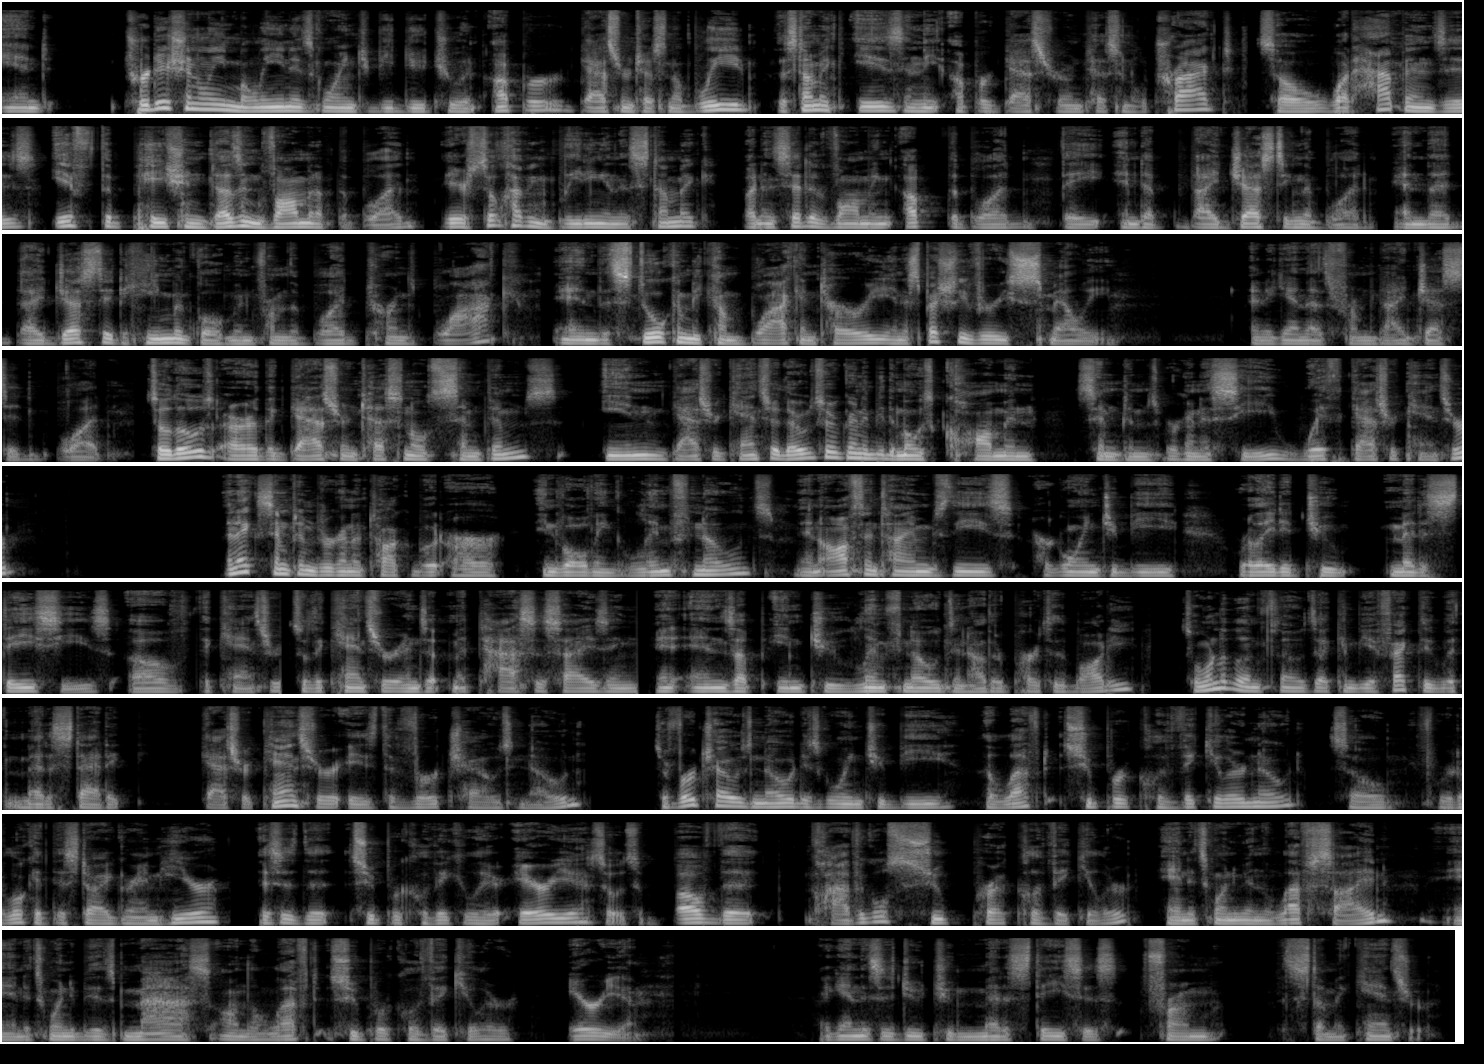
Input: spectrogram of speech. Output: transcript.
And traditionally, melena is going to be due to an upper gastrointestinal bleed. The stomach is in the upper gastrointestinal tract. So what happens is if the patient doesn't vomit up the blood, they're still having bleeding in the stomach, but instead of vomiting up the blood, they end up digesting the blood. And the digested hemoglobin from the blood turns black, and the stool can become black and tarry and especially very smelly. And again, that's from digested blood. So those are the gastrointestinal symptoms in gastric cancer. Those are going to be the most common symptoms we're going to see with gastric cancer. The next symptoms we're going to talk about are involving lymph nodes, and oftentimes these are going to be related to metastases of the cancer. So the cancer ends up metastasizing and ends up into lymph nodes in other parts of the body. So one of the lymph nodes that can be affected with metastatic gastric cancer is the Virchow's node. So Virchow's node is going to be the left supraclavicular node. So if we were to look at this diagram here, this is the supraclavicular area. So it's above the clavicle, supraclavicular, and it's going to be on the left side, and it's going to be this mass on the left supraclavicular area. Again, this is due to metastasis from stomach cancer.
